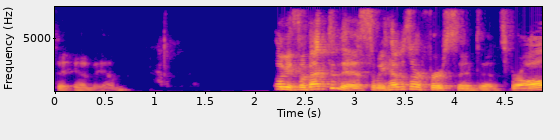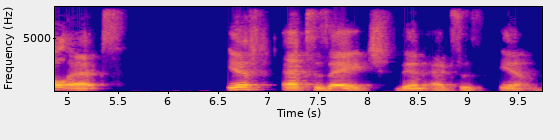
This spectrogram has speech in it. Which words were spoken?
to mm. Okay, so back to this. So we have as our first sentence for all x, if x is h, then x is m.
